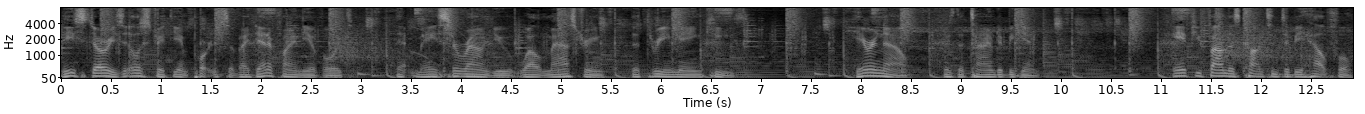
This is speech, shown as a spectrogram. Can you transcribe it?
These stories illustrate the importance of identifying the avoids that may surround you while mastering the three main keys. Here and now is the time to begin. If you found this content to be helpful,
